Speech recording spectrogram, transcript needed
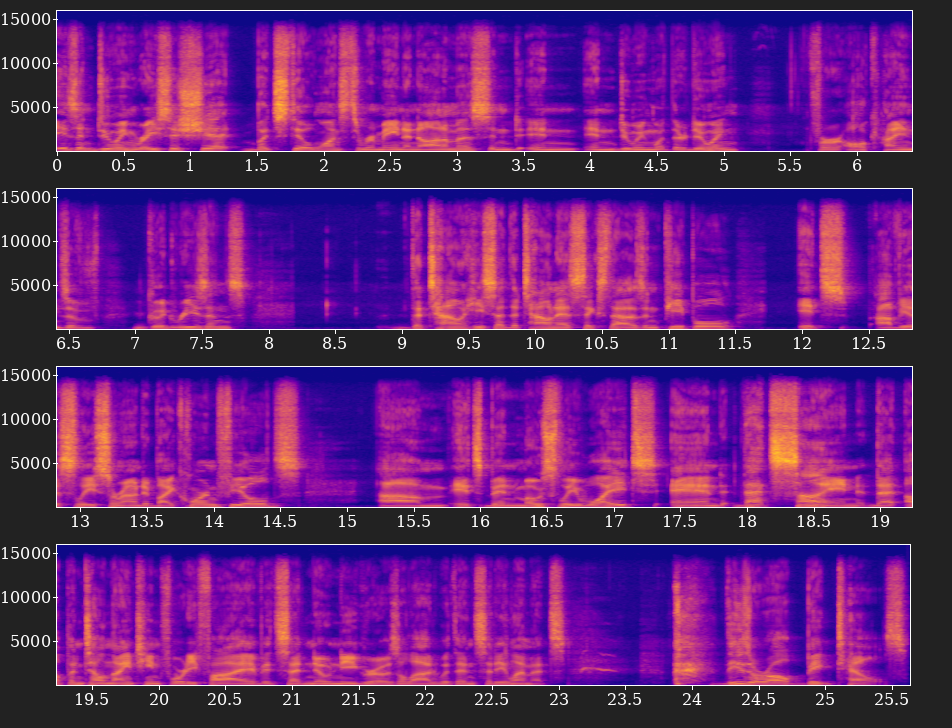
isn't doing racist shit but still wants to remain anonymous in in in doing what they're doing for all kinds of good reasons. The town he said the town has 6,000 people. It's obviously surrounded by cornfields. Um, it's been mostly white, and that sign that up until 1945 it said no Negroes allowed within city limits. These are all big tells.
